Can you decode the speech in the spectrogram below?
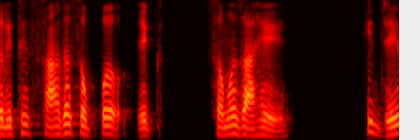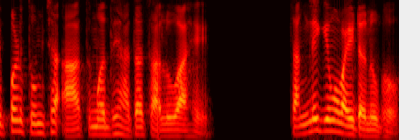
तर इथे साधं सोप्पं एक समज आहे, की जे पण तुमच्या आतमध्ये आता चालू आहे, चांगले किंवा वाईट अनुभव,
